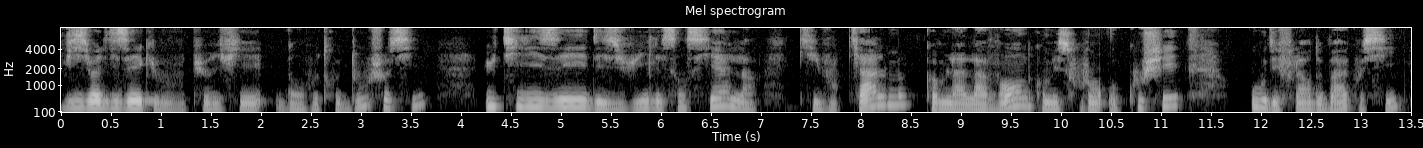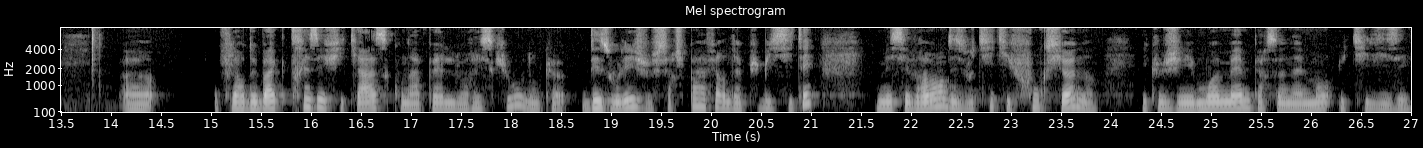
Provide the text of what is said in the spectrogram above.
Visualisez que vous vous purifiez dans votre douche aussi. Utilisez des huiles essentielles qui vous calment, comme la lavande qu'on met souvent au coucher, ou des fleurs de bac aussi. Euh, fleurs de bac très efficaces qu'on appelle le rescue. Donc euh, désolé, je ne cherche pas à faire de la publicité, mais c'est vraiment des outils qui fonctionnent et que j'ai moi-même personnellement utilisés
